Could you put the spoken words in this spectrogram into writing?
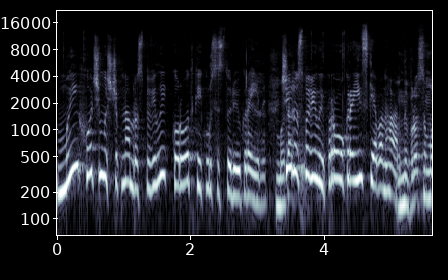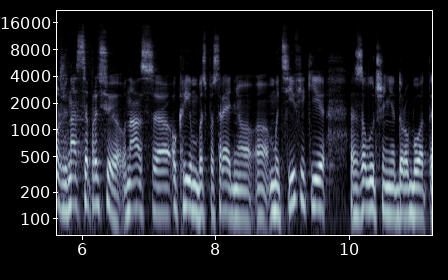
Ми хочемо, щоб нам розповіли короткий курс історії України. Ми Чи так- розповіли про український авангард? Не просто можуть. У нас це працює. У нас, е, окрім безпосередньо е, митців, які залучені до роботи,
